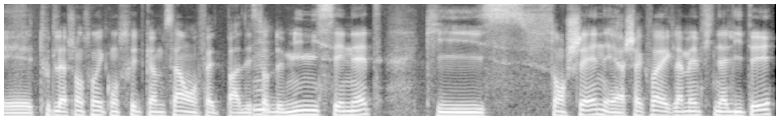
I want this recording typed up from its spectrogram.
Et toute la chanson est construite comme ça, en fait, par des Mm. sortes de mini-scénettes qui s'enchaînent et à chaque fois avec la même finalité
